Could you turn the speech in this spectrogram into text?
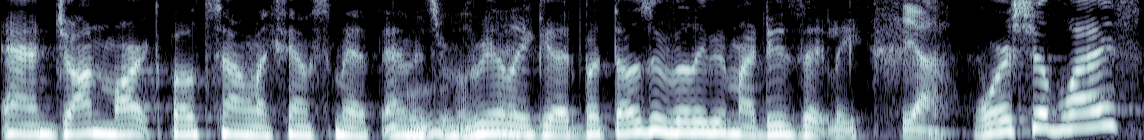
and John Mark both sound like Sam Smith, and it's really good. But those have really been my dudes lately. Yeah. Worship wise,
